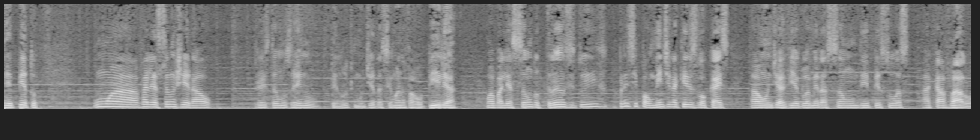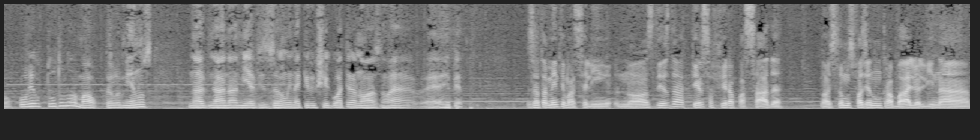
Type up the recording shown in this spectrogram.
Repito, uma avaliação geral já estamos aí no penúltimo dia da Semana Farroupilha, uma avaliação do trânsito e principalmente naqueles locais onde havia aglomeração de pessoas a cavalo. Correu tudo normal, pelo menos na, na, na minha visão e naquilo que chegou até nós, não é? é repito. Exatamente, Marcelinho. Nós, desde a terça-feira passada, nós estamos fazendo um trabalho ali na,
